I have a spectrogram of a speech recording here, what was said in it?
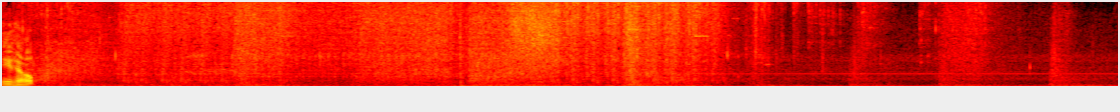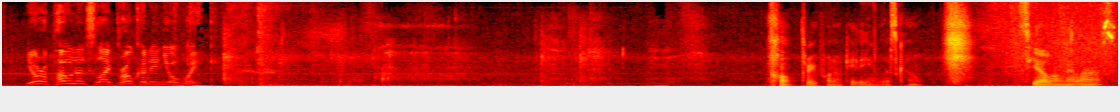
Need help? Your opponents lie broken in your wake. Oh, 3.0 KD. Let's go. See how long that lasts.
